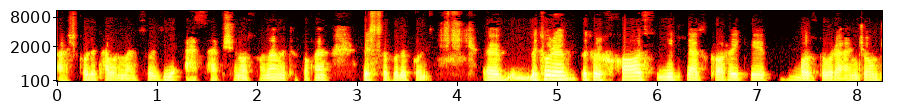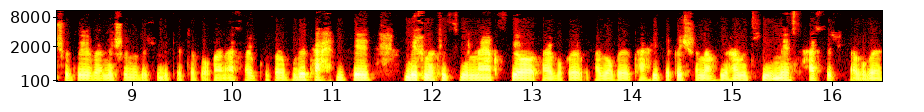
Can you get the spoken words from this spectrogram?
اشکال توانمندسازی عصب شناسانه هم اتفاقا استفاده کنید به طور به طور خاص یکی از کارهایی که باز دوره انجام شده و نشون داده شده که اتفاقا اثرگذار بوده تحریک مغناطیسی مغز یا در واقع در واقع تحریک قشر مغزی همون TMS هستش در واقع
